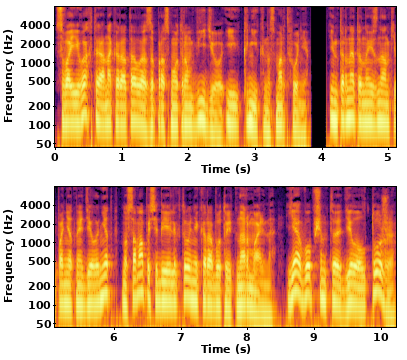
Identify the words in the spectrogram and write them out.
Свои вахты она коротала за просмотром видео и книг на смартфоне. Интернета на изнанке, понятное дело, нет, но сама по себе электроника работает нормально. Я, в общем-то, делал то же,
